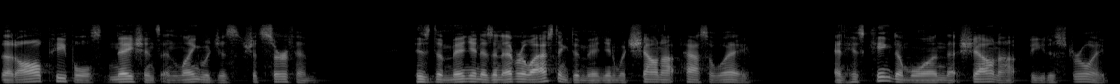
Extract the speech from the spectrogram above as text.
that all peoples, nations, and languages should serve him. His dominion is an everlasting dominion which shall not pass away, and his kingdom one that shall not be destroyed.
